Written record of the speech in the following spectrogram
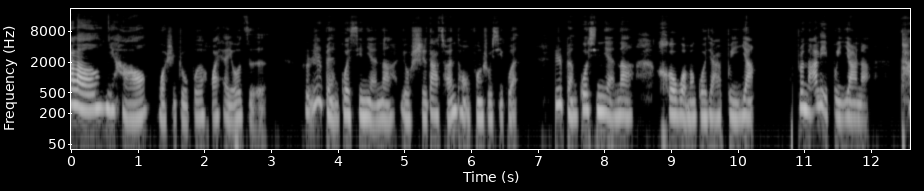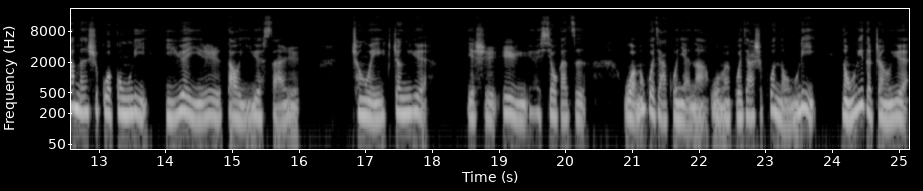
Hello，你好，我是主播华夏游子。说日本过新年呢，有十大传统风俗习惯。日本过新年呢，和我们国家不一样。说哪里不一样呢？他们是过公历一月一日到一月三日，称为正月，也是日语修嘎字。我们国家过年呢，我们国家是过农历，农历的正月。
